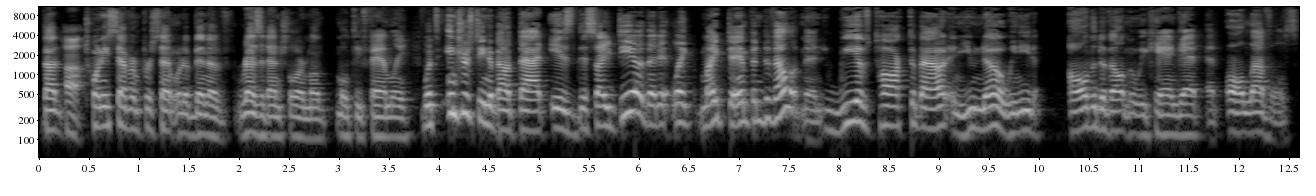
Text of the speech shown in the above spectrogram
About huh. 27% would have been of residential or multifamily. What's interesting about that is this idea that it like might dampen development. We have talked about, and you know, we need all the development we can get at all levels.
